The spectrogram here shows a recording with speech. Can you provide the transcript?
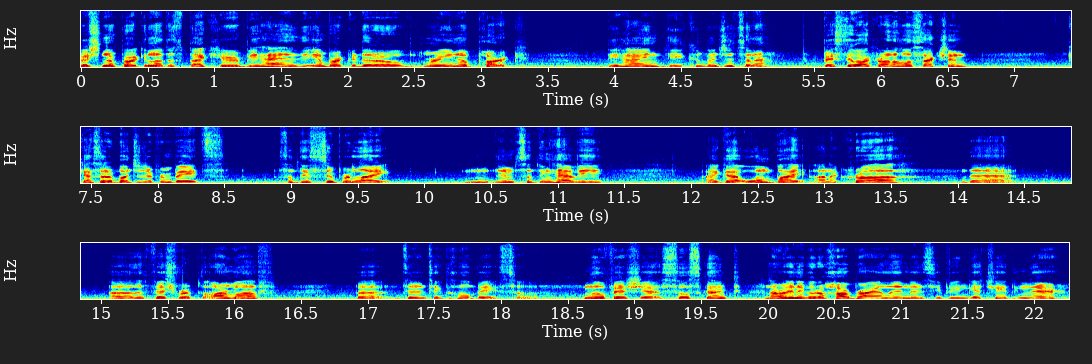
We fished in the parking lot that's back here behind the Embarcadero Marina Park, behind the convention center. Basically walked around the whole section, casted a bunch of different baits, something super light and something heavy. I got one bite on a craw that uh, the fish ripped the arm off, but didn't take the whole bait, so no fish yet, still skunked. Now we're gonna go to Harbor Island and see if we can catch anything there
